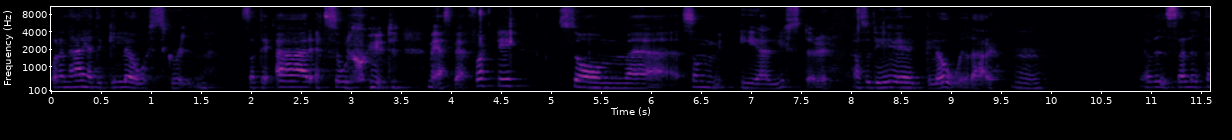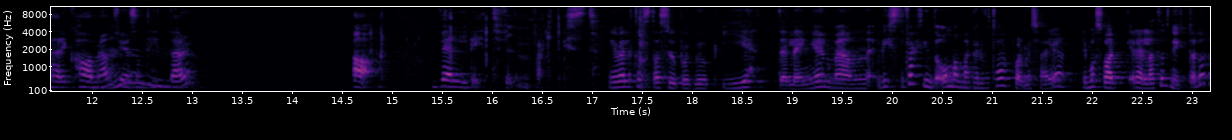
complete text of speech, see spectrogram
Och den här heter Glow Screen. Så det är ett solskydd med SPF 40 som, eh, som är lyster. Alltså det är glow i det här. Mm. Jag visar lite här i kameran för er som tittar. Ja, väldigt fin faktiskt. Jag ville testa Supergroup jättelänge men visste faktiskt inte om att man kunde få tag på dem i Sverige. Det måste vara relativt nytt eller?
